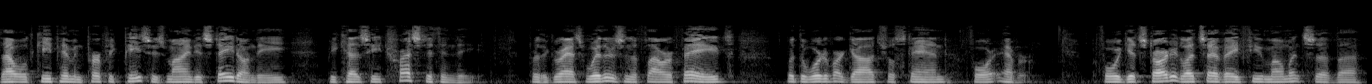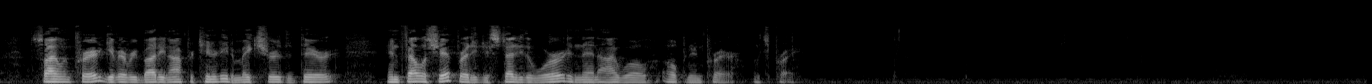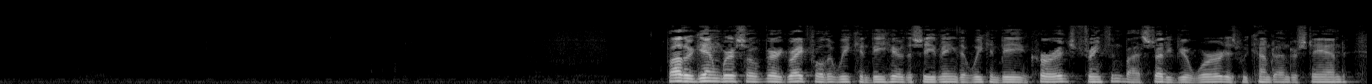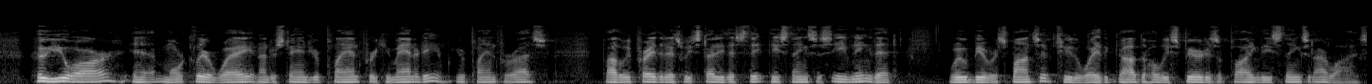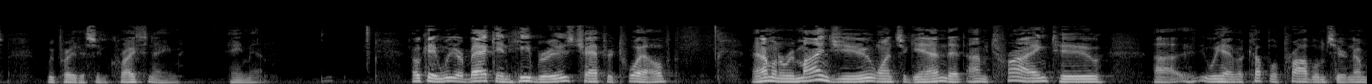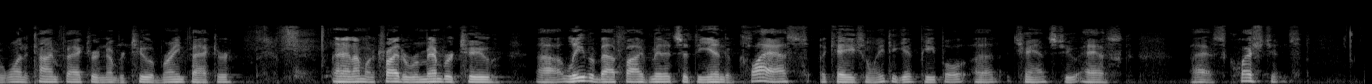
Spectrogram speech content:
Thou wilt keep him in perfect peace whose mind is stayed on thee, because he trusteth in thee. For the grass withers and the flower fades, but the word of our God shall stand forever. Before we get started, let's have a few moments of uh, silent prayer to give everybody an opportunity to make sure that they're in fellowship, ready to study the Word, and then I will open in prayer. Let's pray. Father, again, we're so very grateful that we can be here this evening, that we can be encouraged, strengthened by a study of your Word as we come to understand who you are in a more clear way and understand your plan for humanity, your plan for us. Father, we pray that as we study this, these things this evening, that we will be responsive to the way that God, the Holy Spirit, is applying these things in our lives. We pray this in Christ's name. Amen. Okay, we are back in Hebrews chapter 12. And I'm going to remind you once again that I'm trying to, uh, we have a couple of problems here. Number one, a time factor, and number two, a brain factor. And I'm going to try to remember to uh, leave about five minutes at the end of class occasionally to give people a chance to ask ask questions.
